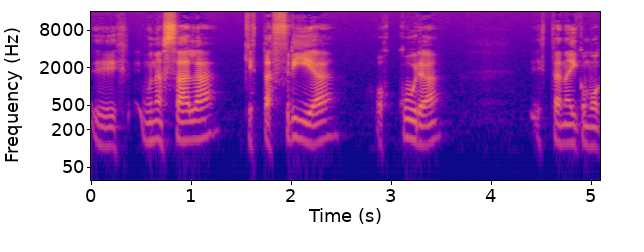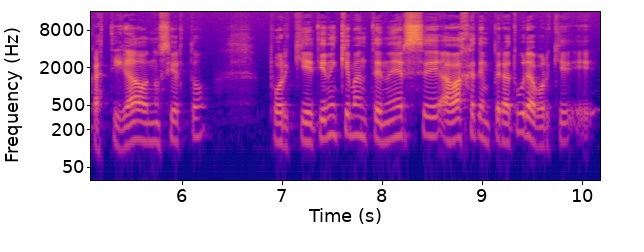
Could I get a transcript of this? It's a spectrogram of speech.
eh, una sala que está fría, oscura. Están ahí como castigados, ¿no es cierto? porque tienen que mantenerse a baja temperatura, porque eh,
